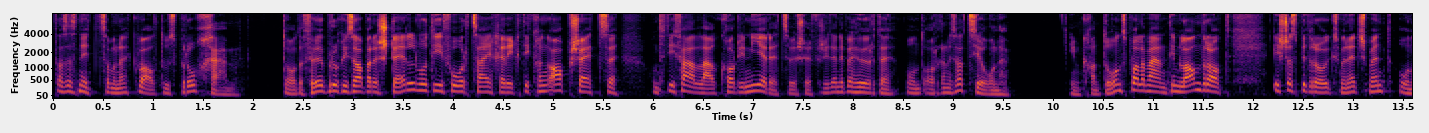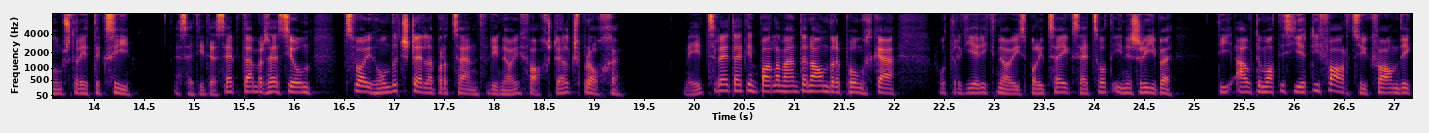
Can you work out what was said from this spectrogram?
dass es nicht zu einem Gewaltausbruch kommt. Dafür braucht es aber eine Stelle, die die Vorzeichen richtig abschätzen kann und die Fälle auch koordinieren zwischen verschiedenen Behörden und Organisationen. Im Kantonsparlament, im Landrat, ist das Betreuungsmanagement unumstritten. Es hat in der September-Session 200 Stellenprozent für die neue Fachstelle gesprochen. Mehr zu reden hat im Parlament einen anderen Punkt gegeben, wo die Regierung neu ins Polizeigesetz hineinschreiben will. Die automatisierte Fahrzeugfahndung,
